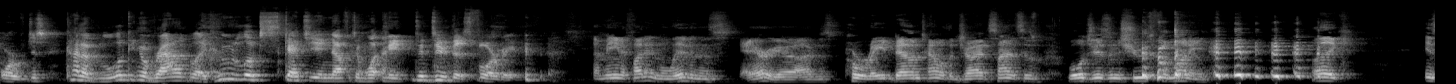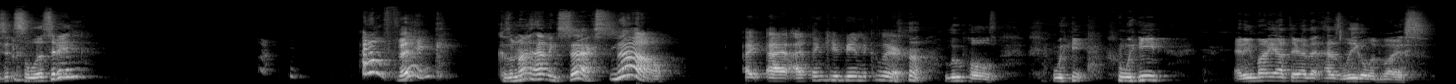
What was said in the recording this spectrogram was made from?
or just kind of looking around, like who looks sketchy enough to want me to do this for me. I mean, if I didn't live in this area, I'd just parade downtown with a giant sign that says "We'll jizz in shoes for money." like, is it soliciting? I don't think. Because I'm not having sex. No. I, I I think you'd be in the clear. Loopholes. We we need anybody out there that has legal advice.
